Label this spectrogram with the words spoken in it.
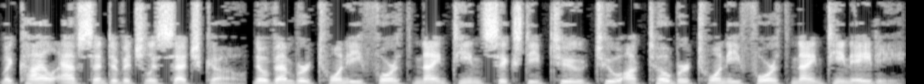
Mikhail Avsentovich Lisechko November 24, 1962 to October 24, 1980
